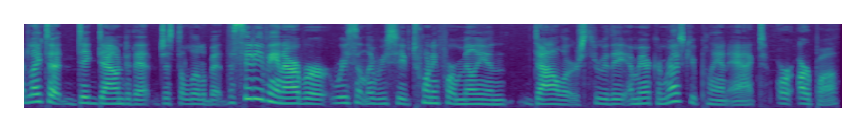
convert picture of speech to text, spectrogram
I'd like to dig down to that just a little bit. The city of Ann Arbor recently received 24 million dollars through the American Rescue Plan Act, or ARPA,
